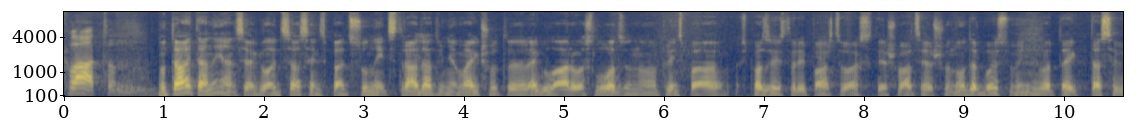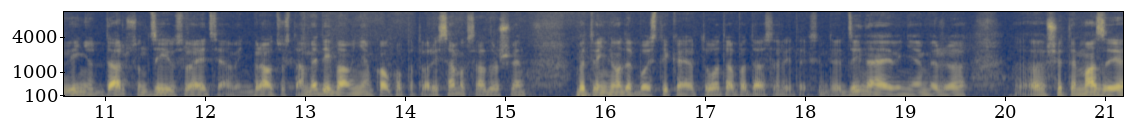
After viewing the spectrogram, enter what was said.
klāt. Un... Nu, tā ir tā nianses, ja, lai tas asinsspēks sunītis strādātu, viņam vajag šo regulāro slodzi. Un, principā, es pazīstu arī pāris cilvēkus, kas tieši Vācijā šo nodarbojas. Viņi var teikt, tas ir viņu darbs un dzīvesveids. Jā. Viņi brauc uz tām medībām, viņiem kaut ko par to arī samaksā droši vien. Bet viņi nodarbojas tikai ar to. Tāpat arī teiksim, dzinēji. Viņiem ir uh, šie mazie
